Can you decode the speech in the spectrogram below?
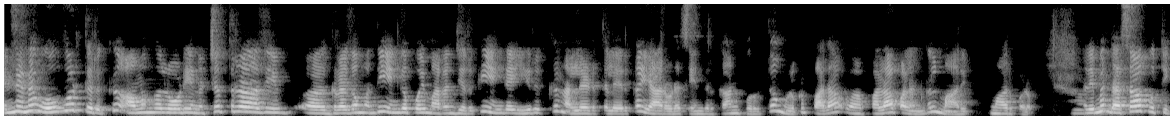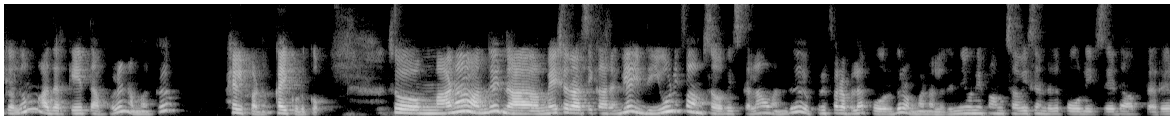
என்னன்னா ஒவ்வொருத்தருக்கு அவங்களுடைய நட்சத்திராதி கிரகம் வந்து எங்க போய் மறைஞ்சிருக்கு எங்க இருக்கு நல்ல இடத்துல இருக்கா யாரோட சேர்ந்திருக்கான்னு பொறுத்து உங்களுக்கு பலா பலாபலன்கள் மாறி மாறுபடும். அதே மாதிரி தசாபுத்திகளும் அதற்கேத்தாப்புல நமக்கு ஹெல்ப் பண்ணும் கை கொடுக்கும். ஸோ ஆனால் வந்து இந்த மேஷராசிக்காரங்களே இந்த யூனிஃபார்ம் சர்வீஸ்க்கெல்லாம் வந்து ப்ரிஃபரபிளாக போகிறது ரொம்ப நல்லது. இந்த யூனிஃபார்ம் சர்வீஸ்ன்றது போலீஸு டாக்டரு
